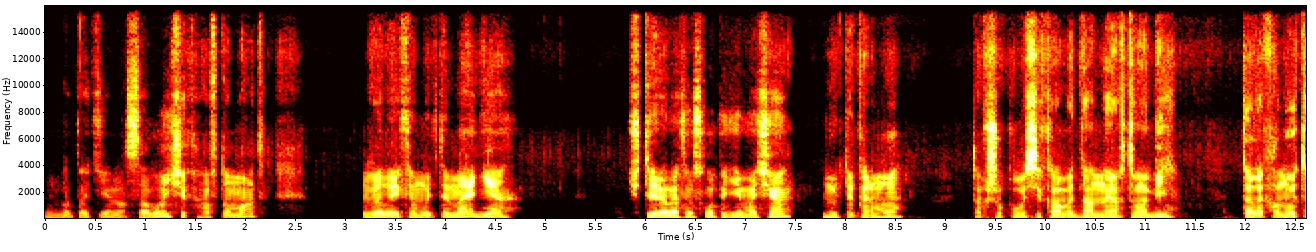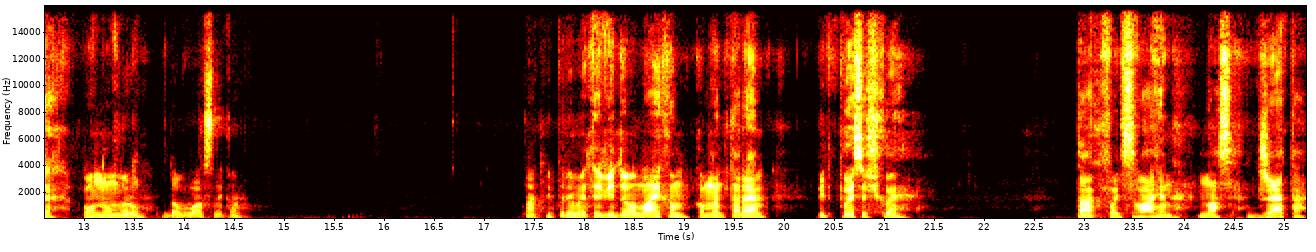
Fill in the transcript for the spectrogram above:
Ось такий у нас салончик, автомат, велике мультимедіа, 4 електросхлопідіймача, мультикермо. Так що, кого цікавий даний автомобіль, телефонуйте по номеру до власника. Так, підтримуйте відео лайком, коментарем, підписочкою. Так, Volkswagen у нас Jetta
